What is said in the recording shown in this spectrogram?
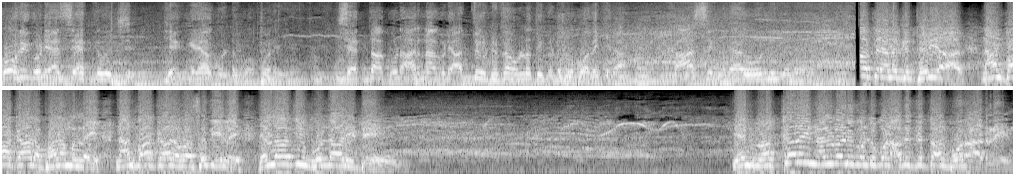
கோடி கோடியா சேர்த்து வச்சு எங்கயா கொண்டு போக போறீங்க? செத்தா கூட அருணா கூட அத்து விட்டு தான் உள்ளத்தை கொண்டு போய் போதைக்கிறா. காசு கிடையாது ஒண்ணு கிடையாது. எனக்கு தெரியாது. நான் பார்க்காத பணம் இல்லை. நான் பார்க்காத வசதி இல்லை. எல்லாத்தையும் கொண்டாடிட்டேன் என் மக்களை நல்வழி கொண்டு போன அதுக்குத்தான் போராடுறேன்.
